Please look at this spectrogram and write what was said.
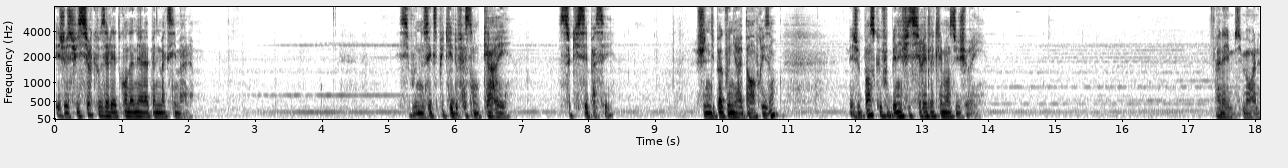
Et je suis sûr que vous allez être condamné à la peine maximale. Si vous nous expliquez de façon carrée ce qui s'est passé, je ne dis pas que vous n'irez pas en prison, mais je pense que vous bénéficierez de la clémence du jury. Allez, monsieur Morel.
